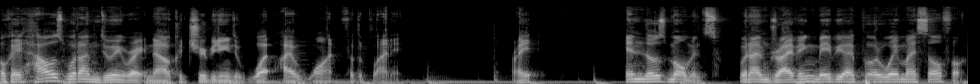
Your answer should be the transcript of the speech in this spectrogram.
okay, how is what I'm doing right now contributing to what I want for the planet? Right? In those moments, when I'm driving, maybe I put away my cell phone.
